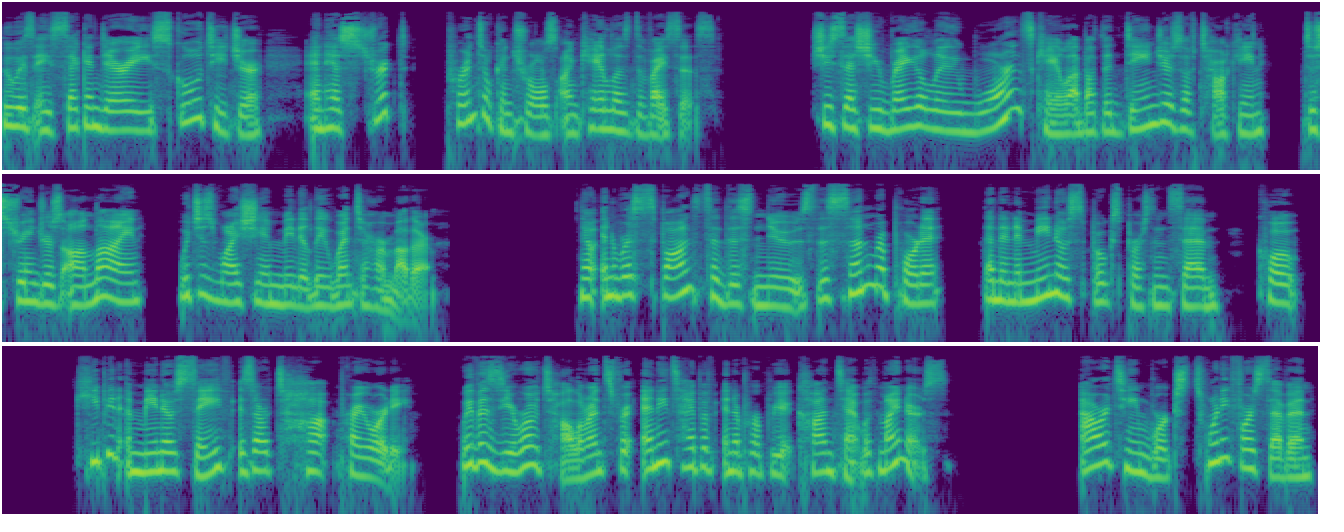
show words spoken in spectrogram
who is a secondary school teacher and has strict parental controls on Kayla's devices. She says she regularly warns Kayla about the dangers of talking to strangers online, which is why she immediately went to her mother. Now, in response to this news, The Sun reported that an Amino spokesperson said, quote, Keeping Amino safe is our top priority. We have a zero tolerance for any type of inappropriate content with minors. Our team works 24 7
